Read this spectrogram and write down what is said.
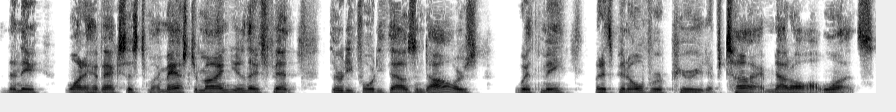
then they want to have access to my mastermind. You know, they've spent thirty, forty thousand dollars with me, but it's been over a period of time, not all at once.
